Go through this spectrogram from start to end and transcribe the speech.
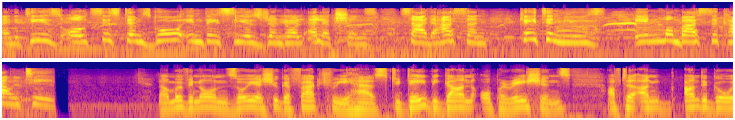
and it is all systems go in this year's general elections. Sada Hassan, KTN News in Mombasa County. Now, moving on, Nzoia Sugar Factory has today begun operations after un undergoing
